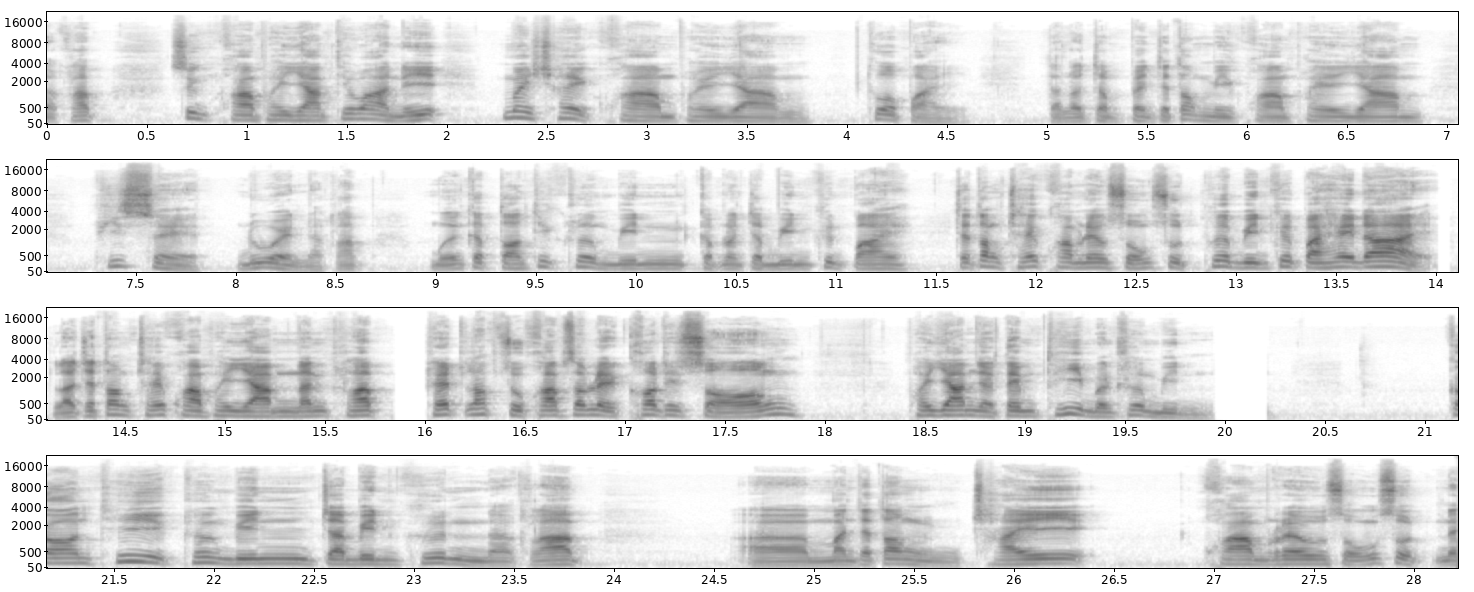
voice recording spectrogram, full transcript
นะครับ ซึ่งความพยายามที่ว่านี้ไม่ใช่ความพยายามทั่วไป แต่เราจำเป็นจะต้องมีความพยายามพิเศษด้วยนะครับ เหมือนกับตอนที่เครื่องบินกำลังจะบินขึ้นไป จะต้องใช้ความเร็วสูงสุดเพื่อบินขึ้นไปให้ได้ เราจะต้องใช้ความพยายามนั้นครับ เคล็ดลับสู่ความสำเร็จข้อที่สองพยายามอย่างเต็มที่เหมือนเครื่องบิน ก่อนที่เครื่องบินจะบินขึ้นนะครับมันจะต้องใช้ความเร็วสูงสุดใน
